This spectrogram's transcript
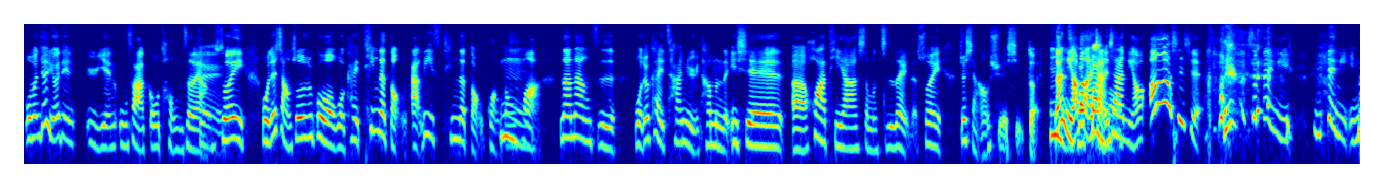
我们就有一点语言无法沟通这样。所以我就想说，如果我可以听得懂，at least 听得懂广东话，嗯、那那样子我就可以参与他们的一些呃话题啊什么之类的。所以就想要学习。对，嗯、那你要不要来讲一下？你要啊，谢谢，是被你。你被你引起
